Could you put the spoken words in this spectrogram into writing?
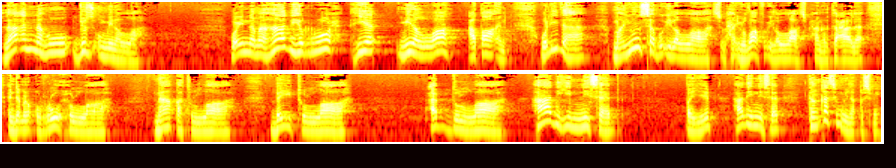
لا أنه جزء من الله. وإنما هذه الروح هي من الله عطاء. ولذا ما ينسب إلى الله سبحانه يضاف إلى الله سبحانه وتعالى عندما نقول روح الله ناقة الله بيت الله عبد الله هذه النسب طيب هذه النسب تنقسم إلى قسمين.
